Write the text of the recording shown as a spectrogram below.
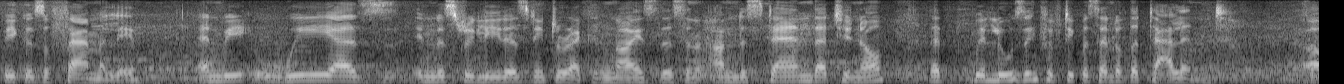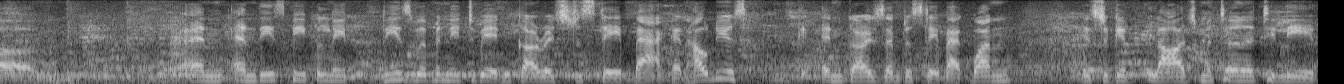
because of family. And we, we as industry leaders need to recognize this and understand that, you know, that we're losing 50% of the talent. Um, and, and these people need, these women need to be encouraged to stay back. And how do you encourage them to stay back? One is to give large maternity leave,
